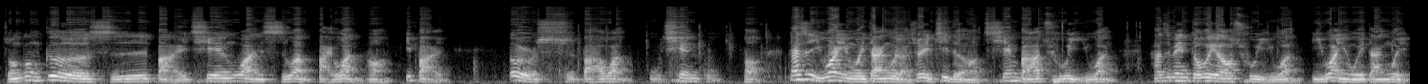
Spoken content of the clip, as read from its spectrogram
总共个十百千万十万百万啊，一百二十八万五千股啊，但是以万元为单位了，所以记得啊，先把它除以一万，它这边都会要除一万，以万元为单位。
